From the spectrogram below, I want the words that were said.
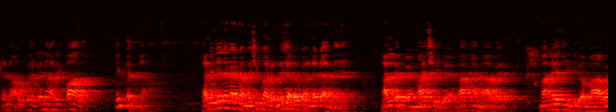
တဏှာဥပ္ပတဏှာလေးပါလာသိမ့်ပက်တာဒါရင်စေတနာကမရှိမှလို့အိစ္ဆဒုက္ခအနတ္တမြင်ငါလက်ပဲငါခြေပဲငါခန္ဓာပဲ မနဲ့ကြည့်ပြီးတော့မာပဲ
